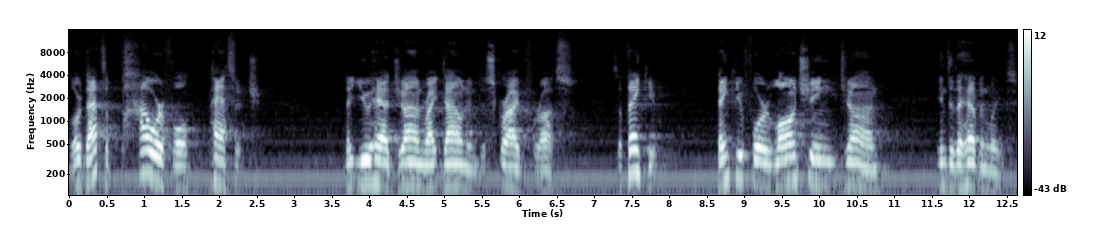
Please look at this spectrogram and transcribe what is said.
Lord, that's a powerful passage that you had John write down and describe for us. So thank you. Thank you for launching John into the heavenlies.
